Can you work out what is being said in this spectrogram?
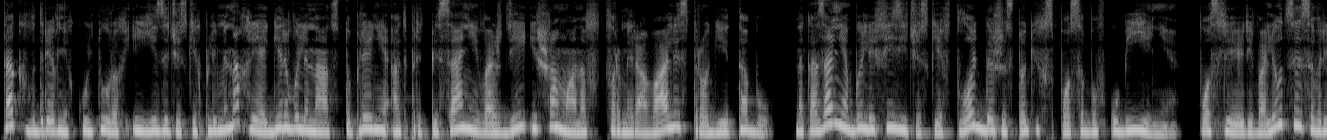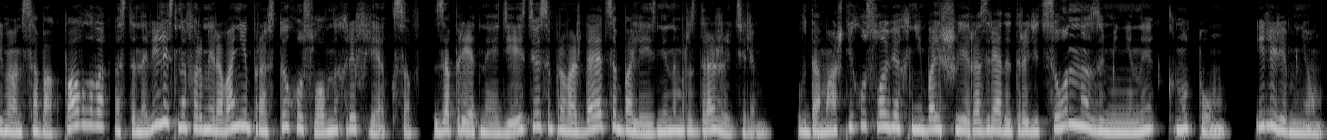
Так в древних культурах и языческих племенах реагировали на отступление от предписаний вождей и шаманов, формировали строгие табу. Наказания были физические, вплоть до жестоких способов убиения. После революции со времен собак Павлова остановились на формировании простых условных рефлексов. Запретное действие сопровождается болезненным раздражителем. В домашних условиях небольшие разряды традиционно заменены кнутом или ремнем.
